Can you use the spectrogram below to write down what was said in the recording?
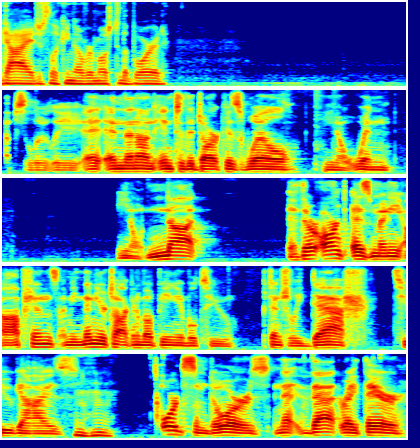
guy just looking over most of the board. Absolutely. And, and then on Into the Dark as well, you know, when, you know, not, there aren't as many options, I mean, then you're talking about being able to potentially dash two guys Mm-hmm. towards some doors. And that, that right there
